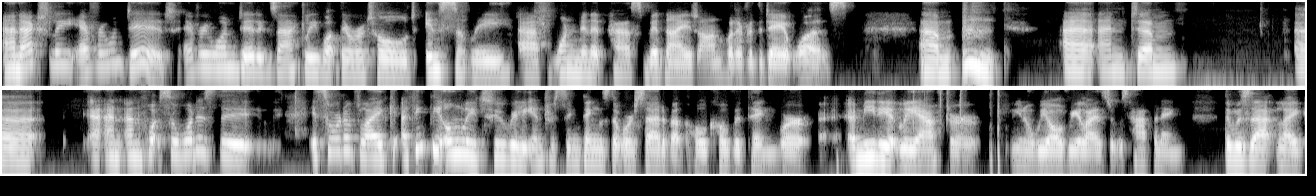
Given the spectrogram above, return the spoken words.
And actually, everyone did. Everyone did exactly what they were told instantly at one minute past midnight on whatever the day it was. Um, uh, and um, uh, and and what so what is the it's sort of like i think the only two really interesting things that were said about the whole covid thing were immediately after you know we all realized it was happening there was that like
